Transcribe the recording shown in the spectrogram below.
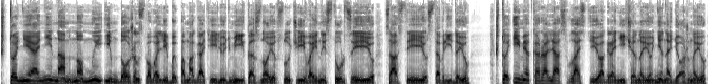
что не они нам, но мы им долженствовали бы помогать и людьми, и казною в случае войны с Турцией, с Австрией, с Тавридою, что имя короля с властью ограниченную, ненадежною,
